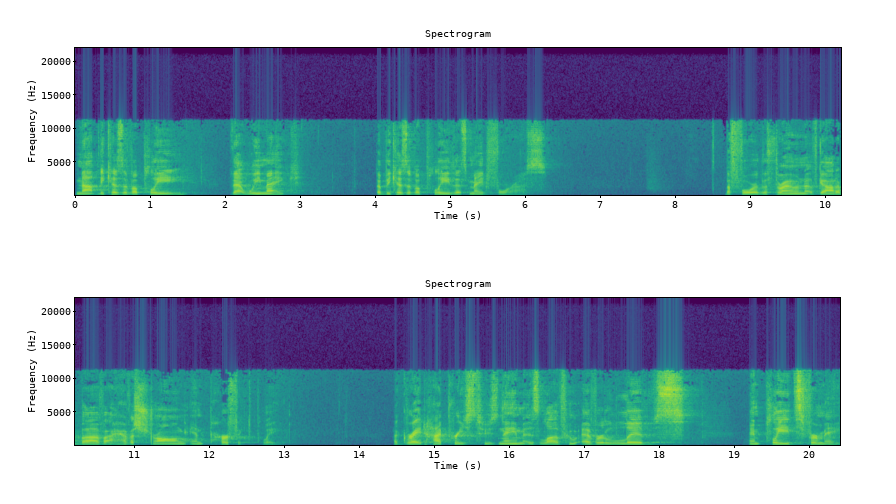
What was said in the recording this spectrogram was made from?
not because of a plea that we make, but because of a plea that's made for us. Before the throne of God above, I have a strong and perfect plea. A great high priest whose name is love, whoever lives and pleads for me.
